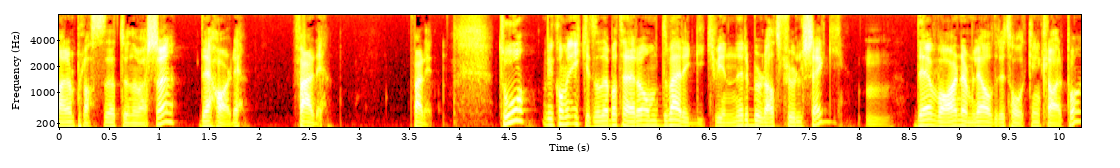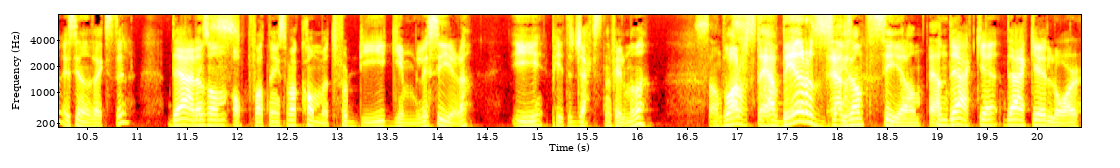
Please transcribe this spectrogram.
har en plass i dette universet. Det har de. Ferdig. Ferdig. To, vi kommer ikke til å debattere om dvergkvinner burde hatt full skjegg. Mm. Det var nemlig aldri tolken klar på i sine tekster. Det er en Yes. sånn oppfatning som har kommet fordi Gimli sier det i Peter Jackson-filmene. Dwarfs, they have beards! Ja. Ikke sant? Sier han. Ja. Men det er ikke, det er ikke law.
